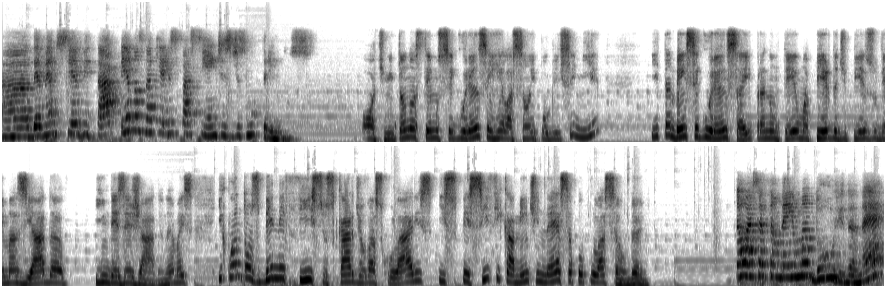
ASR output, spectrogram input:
uh, devendo se evitar apenas naqueles pacientes desnutridos. Ótimo, então nós temos segurança em relação à hipoglicemia e também segurança aí para não ter uma perda de peso demasiada e indesejada, né? Mas e quanto aos benefícios cardiovasculares especificamente nessa população, Dani? Então essa é também uma dúvida, né?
